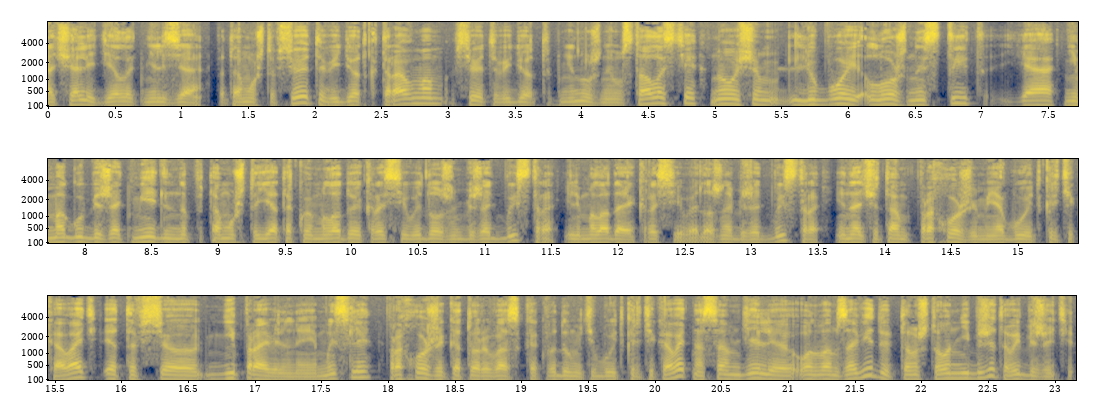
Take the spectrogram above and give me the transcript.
вначале делать нельзя, потому что все это ведет к травмам, все это ведет к ненужной усталости. Ну, в общем, любой ложный стыд, я не могу бежать медленно, потому что я такой молодой красивый должен бежать быстро, или молодая красивая должна бежать быстро, иначе там прохожий меня будет критиковать. Это все неправильные мысли. Прохожий, который вас, как вы думаете, будет критиковать, на самом деле он вам завидует, потому что он не бежит, а вы бежите.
